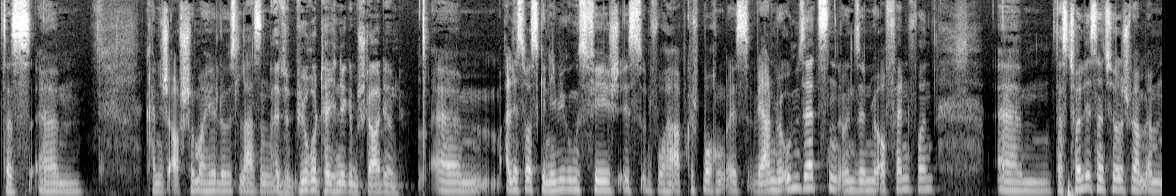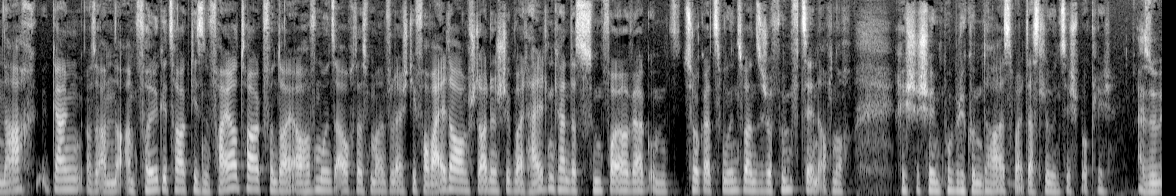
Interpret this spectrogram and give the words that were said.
Das ähm, kann ich auch schon mal hier loslassen. Also Pyrotechnik im Stadion? Ähm, alles, was genehmigungsfähig ist und vorher abgesprochen ist, werden wir umsetzen und sind wir auch Fan von. Ähm, das Tolle ist natürlich, wir haben im Nachgang, also am, am, Folgetag diesen Feiertag. Von daher hoffen wir uns auch, dass man vielleicht die Verwalter am Stadion ein Stück weit halten kann, dass zum Feuerwerk um ca. 22.15 Uhr auch noch richtig schön Publikum da ist, weil das lohnt sich wirklich. Also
